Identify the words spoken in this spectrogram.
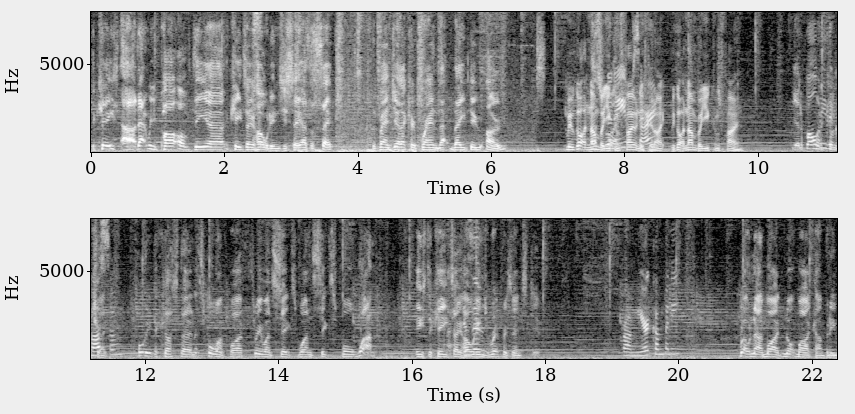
The keys, uh, that would be part of the uh, Keto Holdings, you see. As I said, the Vangelico brand that they do own. We've got a number you right. can Name, phone if you like. We've got a number you can phone. Yeah, the bottom Baldy of the the contract. Costa? Baldy the Costa, and it's 415 316 1641. He's the Keto Isn't- Holdings representative. From your company? Well, no, my not my company.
